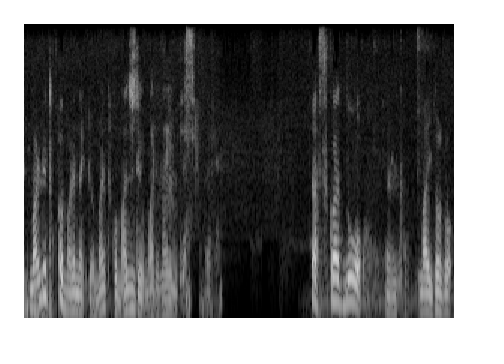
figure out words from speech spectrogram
生まれるとこは生まれないけど、生まれるとこマジで生まれないんですよね。じゃあそこはどうやるか、まあいろいろ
